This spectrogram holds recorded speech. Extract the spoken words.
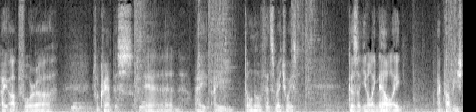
I opt for uh, for Krampus, and I I don't know if that's the right choice because you know like now like I probably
